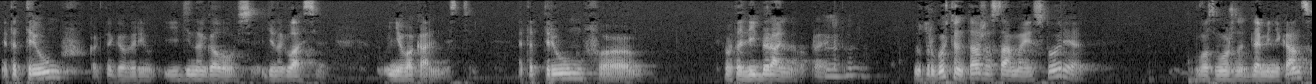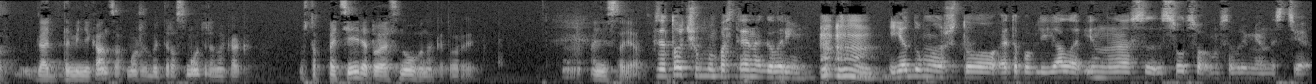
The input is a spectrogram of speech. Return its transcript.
Это триумф, как ты говорил, единоголосия, единогласия, унивокальности. Это триумф э, какого-то либерального проекта. Но с другой стороны, та же самая история, возможно, для доминиканцев, для доминиканцев может быть рассмотрена как просто потеря той основы, на которой э, они стоят. Это то, о чем мы постоянно говорим. я думаю, что это повлияло и на социум современности.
